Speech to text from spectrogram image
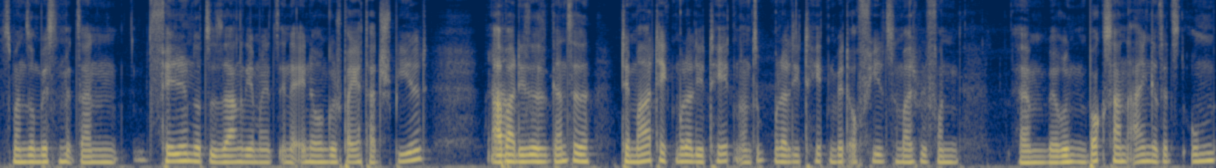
dass man so ein bisschen mit seinen Filmen sozusagen, die man jetzt in Erinnerung gespeichert hat, spielt. Ja. Aber diese ganze Thematik, Modalitäten und Submodalitäten wird auch viel zum Beispiel von ähm, berühmten Boxern eingesetzt, um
